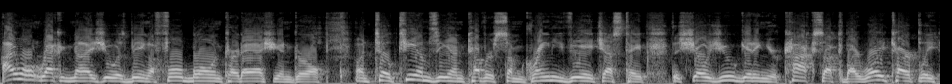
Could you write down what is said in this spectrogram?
I won't recognize you as being a full blown Kardashian girl until TMZ uncovers some grainy VHS tape that shows you getting your cock sucked by Roy Tarpley,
